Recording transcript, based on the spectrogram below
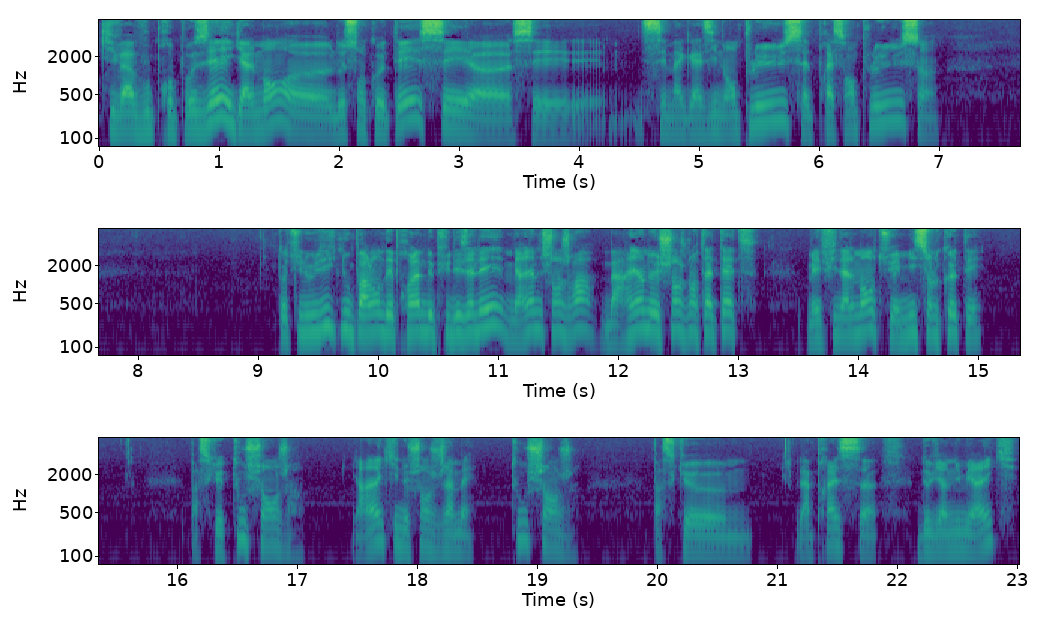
qui va vous proposer également euh, de son côté ces, euh, magazines en plus, cette presse en plus. Toi, tu nous dis que nous parlons des problèmes depuis des années, mais rien ne changera. Bah, rien ne change dans ta tête. Mais finalement, tu es mis sur le côté. Parce que tout change. Il n'y a rien qui ne change jamais. Tout change. Parce que hum, la presse devient numérique,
